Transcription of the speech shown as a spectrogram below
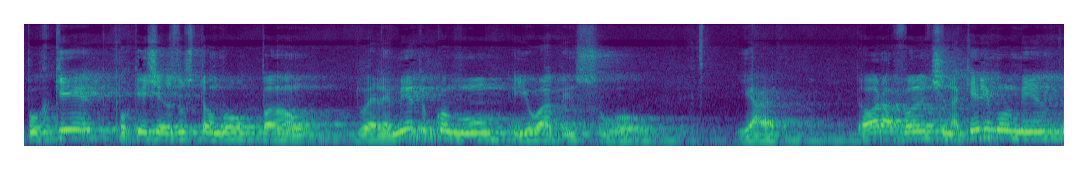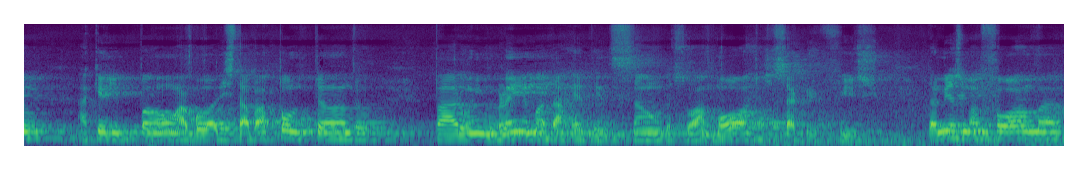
Por quê? Porque Jesus tomou o pão do elemento comum e o abençoou. E a doravante, naquele momento, aquele pão agora estava apontando para o emblema da redenção, da sua morte e sacrifício. Da mesma forma,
